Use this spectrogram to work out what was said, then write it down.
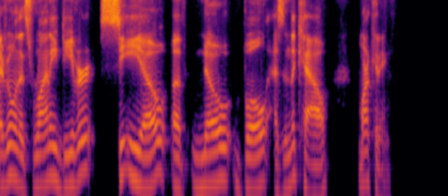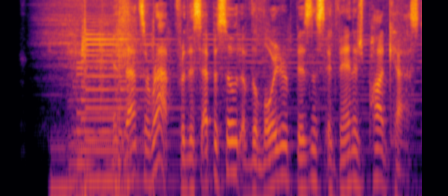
Everyone, that's Ronnie Deaver, CEO of No Bull, as in the cow, marketing. And that's a wrap for this episode of the Lawyer Business Advantage podcast.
